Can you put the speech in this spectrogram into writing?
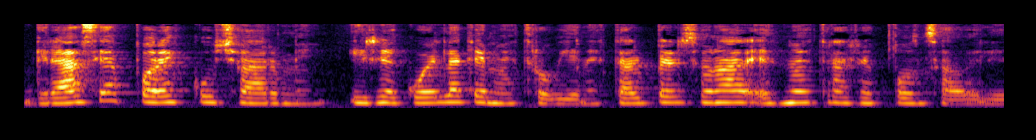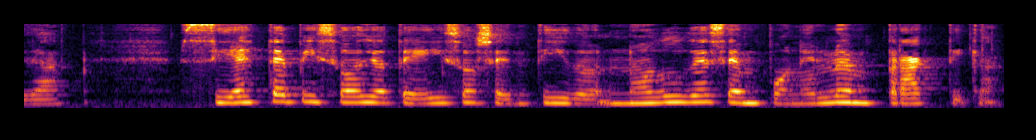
Gracias por escucharme y recuerda que nuestro bienestar personal es nuestra responsabilidad. Si este episodio te hizo sentido, no dudes en ponerlo en práctica.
